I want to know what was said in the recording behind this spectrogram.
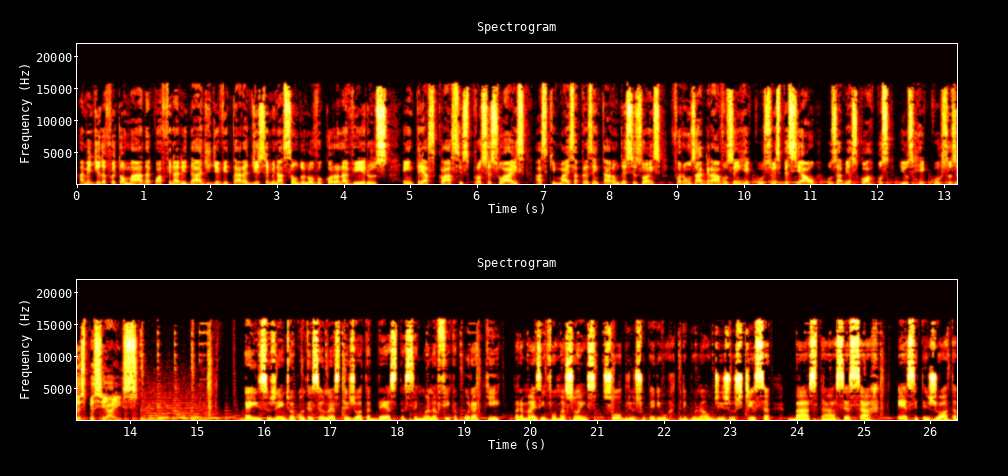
A medida foi tomada com a finalidade de evitar a disseminação do novo coronavírus. Entre as classes processuais, as que mais apresentaram decisões foram os agravos em recurso especial, os habeas corpus e os recursos especiais. É isso, gente. O Aconteceu no STJ desta semana fica por aqui. Para mais informações sobre o Superior Tribunal de Justiça, basta acessar stj.jus.br.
